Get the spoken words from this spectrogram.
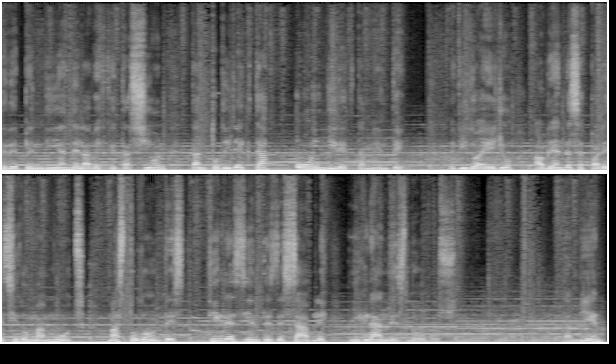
que dependían de la vegetación tanto directa o indirectamente. Debido a ello, habrían desaparecido mamuts, mastodontes, tigres dientes de sable y grandes lobos. También,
